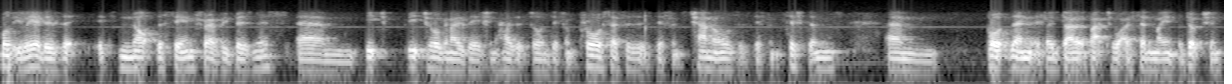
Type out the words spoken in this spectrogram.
multi-layered is that it's not the same for every business. Um, each each organization has its own different processes, its different channels, its different systems. Um, but then, if I dial it back to what I said in my introduction,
